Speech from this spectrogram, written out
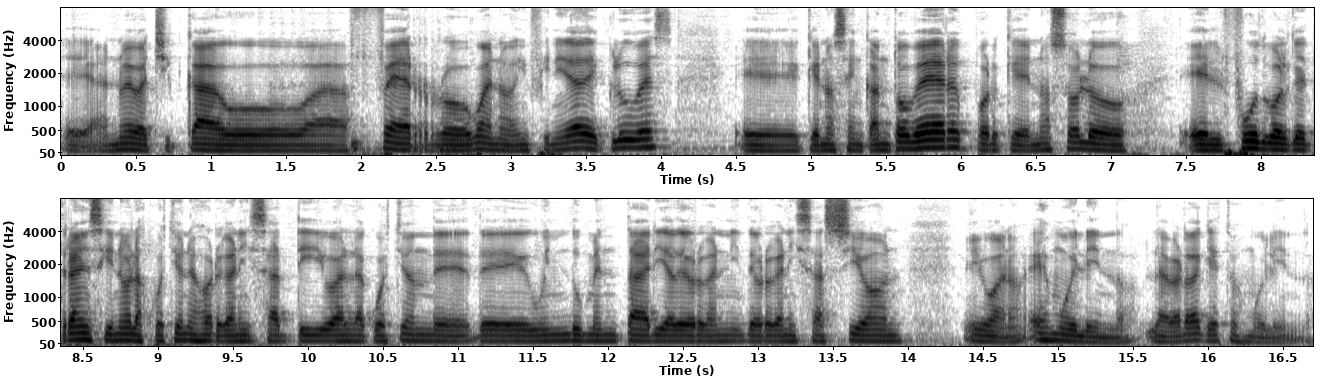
eh, a Nueva Chicago, a Ferro, bueno, infinidad de clubes eh, que nos encantó ver porque no solo el fútbol que traen, sino las cuestiones organizativas, la cuestión de, indumentaria, de, organi- de organización. Y bueno, es muy lindo. La verdad que esto es muy lindo.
